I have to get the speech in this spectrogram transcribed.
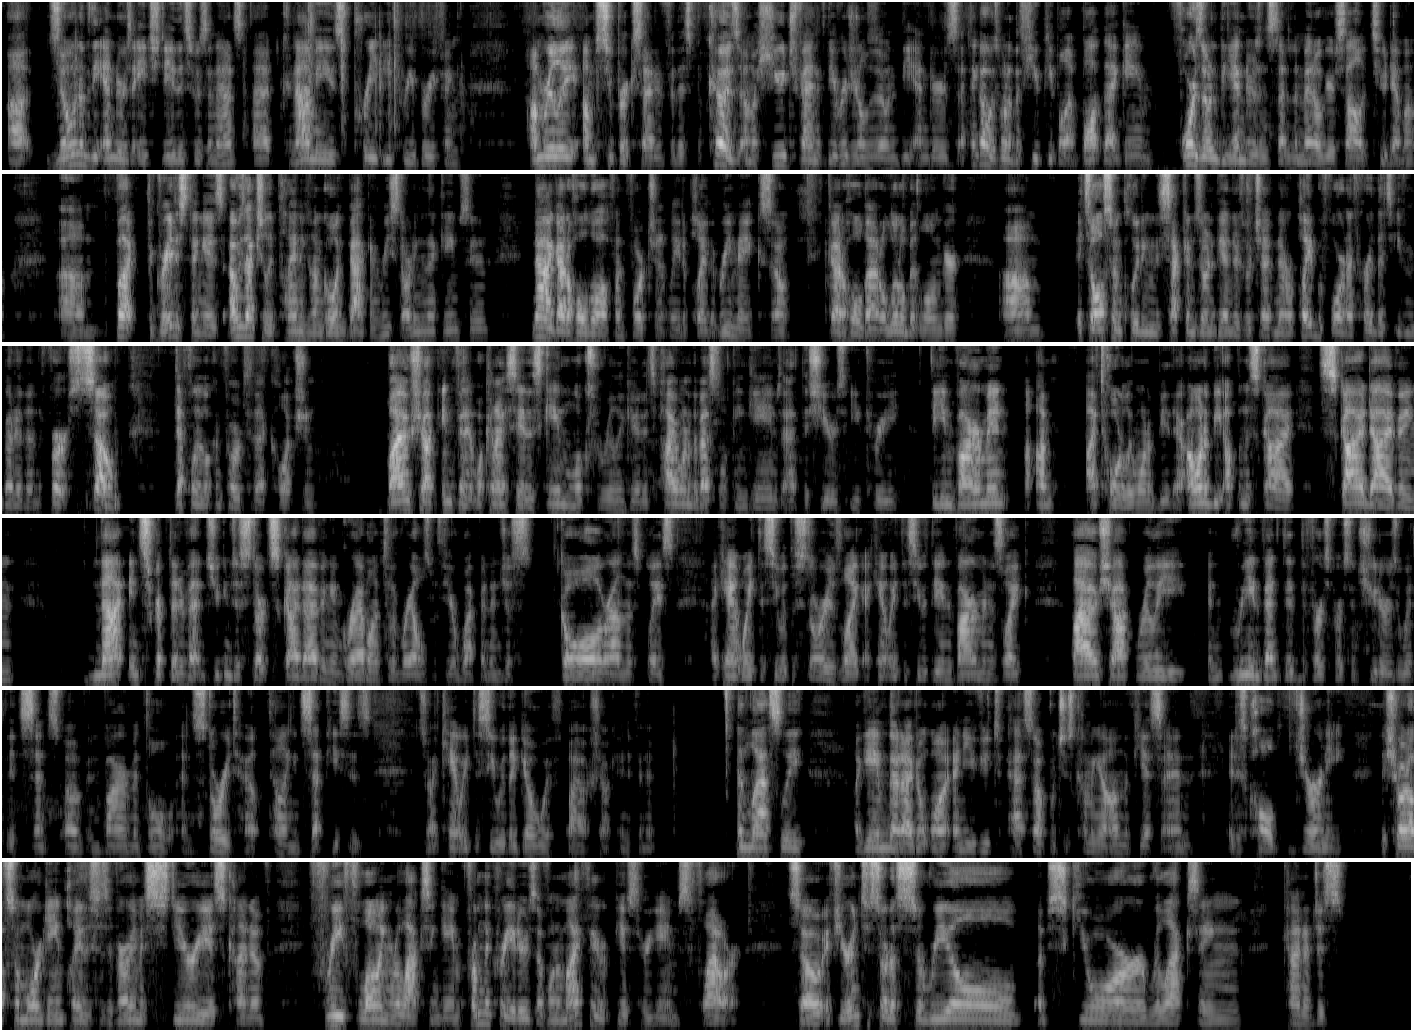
Uh, Zone of the Enders HD. This was announced at Konami's pre-E3 briefing. I'm really, I'm super excited for this because I'm a huge fan of the original Zone of the Enders. I think I was one of the few people that bought that game for Zone of the Enders instead of the Metal Gear Solid 2 demo. Um, but the greatest thing is, I was actually planning on going back and restarting that game soon. Now I gotta hold off, unfortunately, to play the remake, so gotta hold out a little bit longer. Um, it's also including the second Zone of the Enders, which I've never played before, and I've heard that's even better than the first. So, definitely looking forward to that collection. Bioshock Infinite, what can I say? This game looks really good. It's probably one of the best looking games at this year's E3. The environment, I'm I totally want to be there. I want to be up in the sky, skydiving, not in scripted events. You can just start skydiving and grab onto the rails with your weapon and just go all around this place. I can't wait to see what the story is like. I can't wait to see what the environment is like. Bioshock really reinvented the first person shooters with its sense of environmental and storytelling and set pieces. So I can't wait to see where they go with Bioshock Infinite. And lastly, a game that I don't want any of you to pass up, which is coming out on the PSN. It is called Journey. They showed off some more gameplay. This is a very mysterious kind of free-flowing, relaxing game from the creators of one of my favorite PS3 games, Flower. So if you're into sort of surreal, obscure, relaxing, kind of just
